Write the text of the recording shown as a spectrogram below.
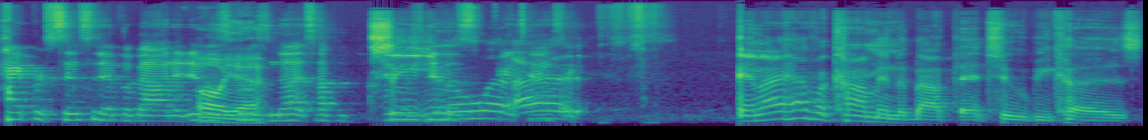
hypersensitive about it. It oh, was, Oh, yeah. it was nuts. I, it See, was- you know what? I, fantastic. and I have a comment about that too because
